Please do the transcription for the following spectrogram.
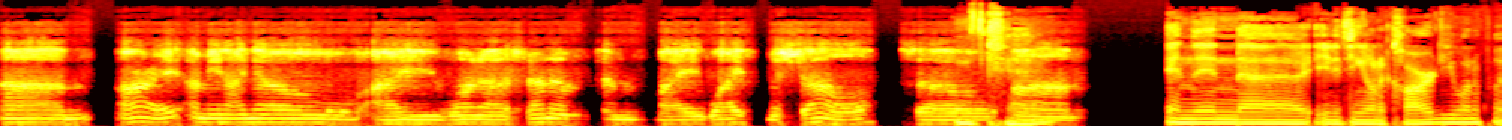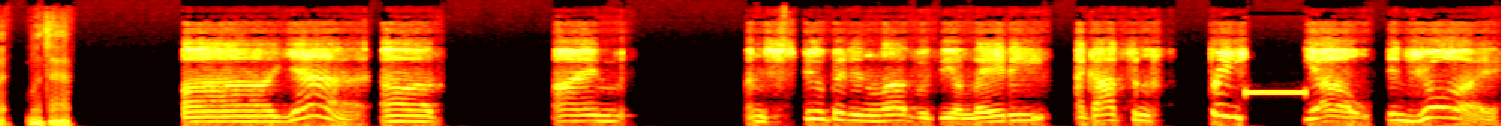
Um, all right. I mean, I know I want to send them to my wife, Michelle. So, um, And then uh, anything on a card you want to put with that? uh, yeah. Uh, I'm, I'm stupid in love with you, lady. I got some free. Yo, enjoy.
